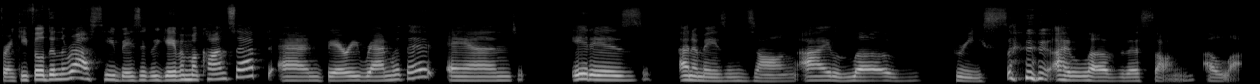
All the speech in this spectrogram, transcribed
Frankie filled in the rest. He basically gave him a concept and Barry ran with it. And it is an amazing song. I love Grease. I love this song a lot.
